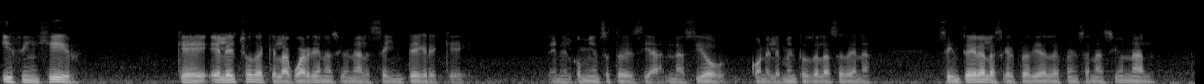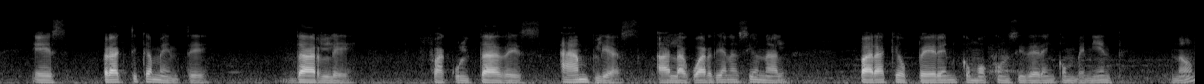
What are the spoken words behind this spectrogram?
y fingir que el hecho de que la Guardia Nacional se integre, que en el comienzo te decía, nació con elementos de la Sedena, se integra la Secretaría de Defensa Nacional, es prácticamente darle facultades amplias a la Guardia Nacional para que operen como consideren conveniente, ¿no?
